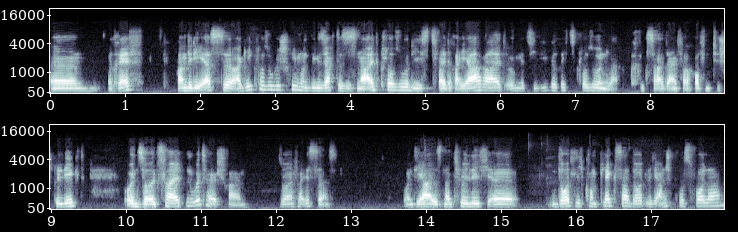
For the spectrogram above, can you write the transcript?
Ähm, Ref haben wir die erste AG-Klausur geschrieben und wie gesagt, das ist eine Altklausur, die ist zwei, drei Jahre alt, irgendeine Zivilgerichtsklausur und ja, kriegst du halt einfach auf den Tisch gelegt und sollst halt ein Urteil schreiben. So einfach ist das. Und ja, ist natürlich äh, deutlich komplexer, deutlich anspruchsvoller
